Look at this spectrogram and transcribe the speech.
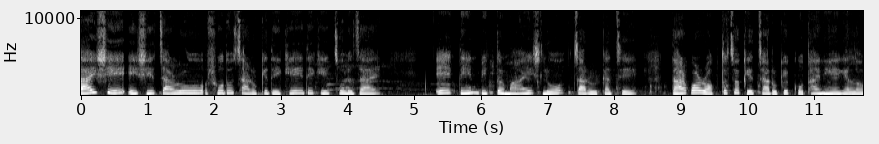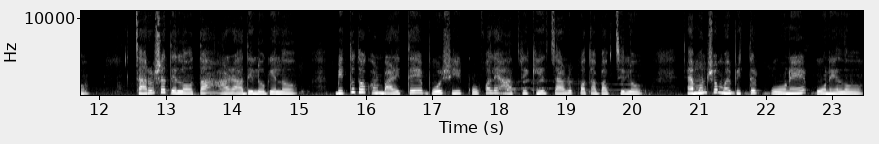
তাই সে এসে চারু, শুধু চারুকে দেখে দেখে চলে যায়। একদিন বৃত্তর মা এসলো চারুর কাছে। তারপর রক্তচোখে চারুকে কোথায় নিয়ে গেল? চারুর সাথে লতা আর আদিলও গেল। বৃত্ত তখন বাড়িতে বসে কপালে হাত রেখে চারুর কথা ভাবছিল। এমন সময় বৃত্তের ফোনে, ফোন এলো।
